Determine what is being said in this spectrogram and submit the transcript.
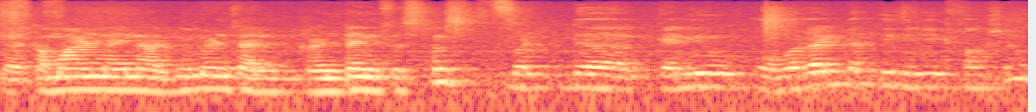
the command line arguments and runtime system. But uh, can you override the pin init function?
